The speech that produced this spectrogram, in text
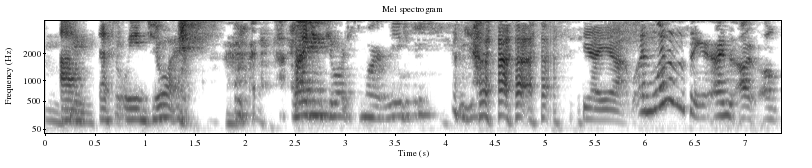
Mm-hmm. Um, that's what we enjoy. Writing to our smart readers. yeah. yeah, yeah. And one of the things, I, I, will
